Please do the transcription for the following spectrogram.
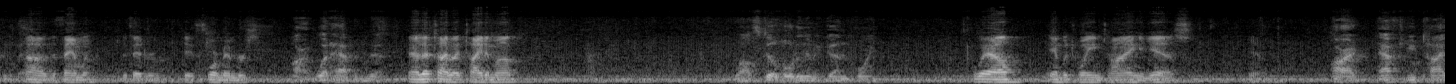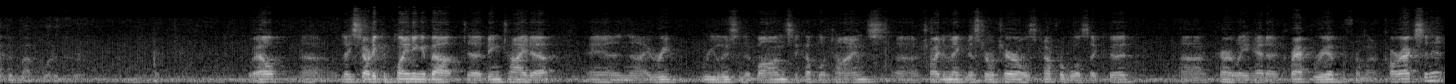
to the bed? uh, the family, the bedroom, the four members. All right. What happened then? At that time, I tied him up. While still holding him at gunpoint? Well, in between tying and yes. Yeah. All right. After you tied them up, what occurred? Well, uh, they started complaining about uh, being tied up, and I re- re-loosened the bonds a couple of times. Uh, tried to make Mr. Otero as comfortable as I could. Uh, apparently had a cracked rib from a car accident,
